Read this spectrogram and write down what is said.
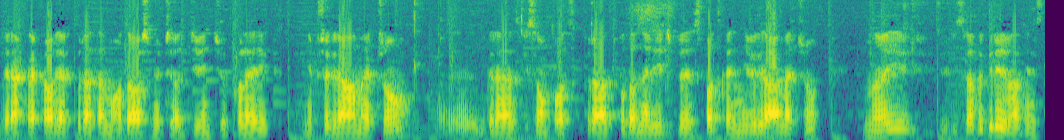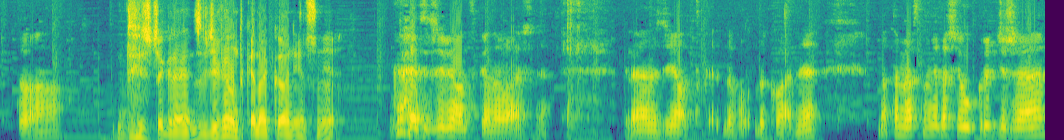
gra Krakowia, która tam od 8 czy od 9 kolejek nie przegrała meczu, yy, gra z Wisłą Płock, która od podobnej liczby spotkań nie wygrała meczu, no i Wisła wygrywa, więc to jeszcze grając w dziewiątkę na koniec, nie? grając dziewiątkę, no właśnie. Grając dziewiątkę, do, dokładnie. Natomiast no nie da się ukryć, że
